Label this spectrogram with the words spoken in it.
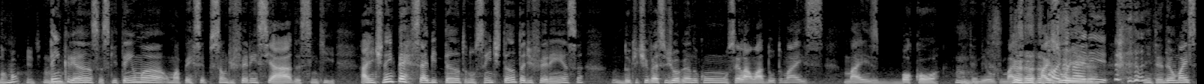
normalmente. Tem crianças que têm uma, uma percepção diferenciada, assim, que a gente nem percebe tanto, não sente tanta diferença do que tivesse jogando com, sei lá, um adulto mais mais bocó, entendeu? Que Mais, mais zoeira. Entendeu? Mas.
